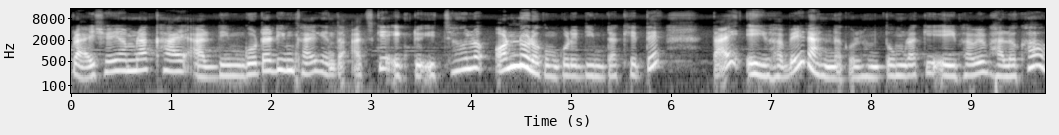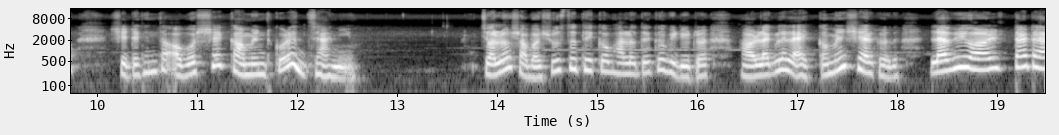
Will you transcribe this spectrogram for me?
প্রায়শই আমরা খাই আর ডিম, গোটা ডিম খাই, কিন্তু আজকে একটু ইচ্ছা হলো অন্য রকম করে ডিমটা খেতে, তাই এইভাবেই রান্না করলাম। তোমরা কি এইভাবে ভালো খাও? সেটা কিন্তু অবশ্যই কমেন্ট করে জানিও। চলো সবাই সুস্থ থেকো, ভালো থেকো, ভিডিওটা ভালো লাগলে লাইক কমেন্ট শেয়ার করে দাও। Love you all tata!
